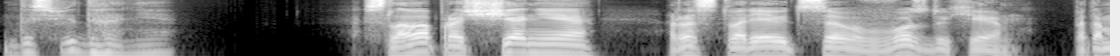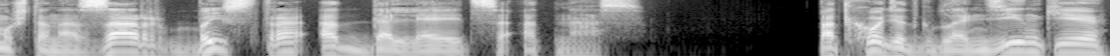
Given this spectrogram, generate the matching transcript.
До свидания». Слова прощания растворяются в воздухе, потому что Назар быстро отдаляется от нас. Подходит к блондинке,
